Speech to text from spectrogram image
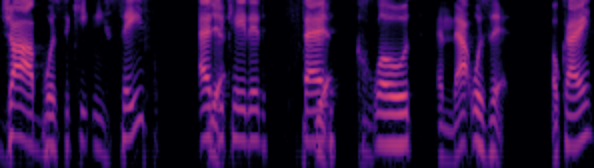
job was to keep me safe, educated, fed, clothed, and that was it. Okay?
